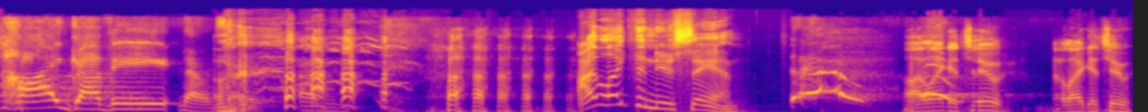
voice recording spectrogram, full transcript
Hi, Gubby. No, I'm sorry. Um, I like the new Sam. I like it too. I like it too.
